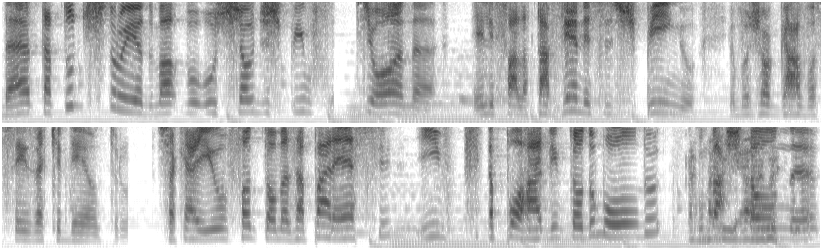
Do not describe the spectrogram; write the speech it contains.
Né? Tá tudo destruído, mas o o chão de espinho funciona. Ele fala: tá vendo esses espinhos? Eu vou jogar vocês aqui dentro. Só que aí o Fantomas aparece e enfia porrada em todo mundo, com variar, bastão, né?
